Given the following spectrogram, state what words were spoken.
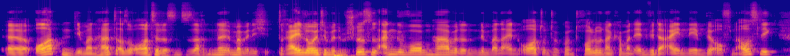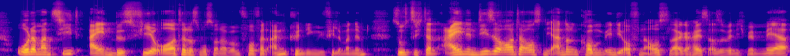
äh, Orten, die man hat. Also Orte, das sind so Sachen, ne? immer wenn ich drei Leute mit dem Schlüssel angeworben habe, dann nimmt man einen Ort unter Kontrolle und dann kann man entweder einen nehmen, der offen ausliegt, oder man zieht ein bis vier Orte, das muss man aber im Vorfeld ankündigen, wie viele man nimmt, sucht sich dann einen dieser Orte aus und die anderen kommen in die offene Auslage. Heißt also, wenn ich mir mehr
